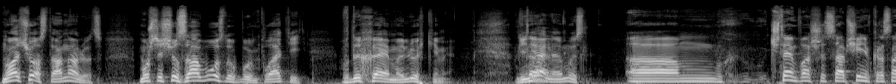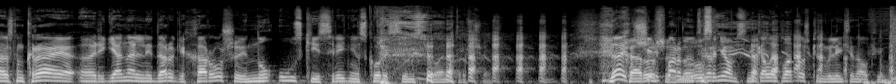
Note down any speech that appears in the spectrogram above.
Ну а что останавливаться? Может, еще за воздух будем платить, вдыхаемый легкими. Гениальная так. мысль. Читаем ваши сообщения. В Краснодарском крае э, региональные дороги хорошие, но узкие, средняя скорость 70 км в час. Давайте через пару минут вернемся. Николай Платошкин, Валентин Алфимов.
